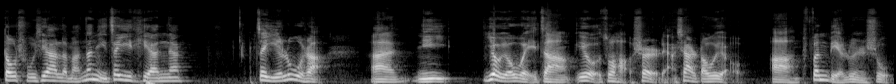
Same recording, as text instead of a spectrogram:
都出现了吗？那你这一天呢，这一路上啊，你又有违章又有做好事儿，两下都有。啊，分别论述，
